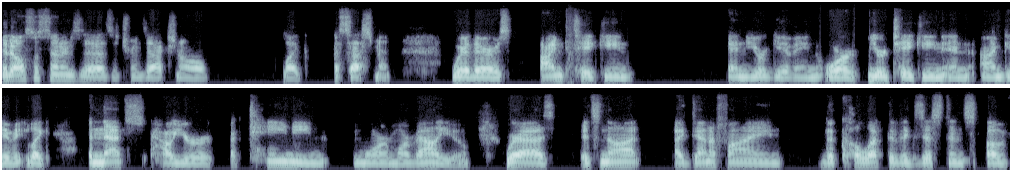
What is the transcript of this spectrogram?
It also centers it as a transactional like assessment where there's I'm taking and you're giving, or you're taking and I'm giving, like, and that's how you're attaining more and more value. Whereas it's not identifying the collective existence of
